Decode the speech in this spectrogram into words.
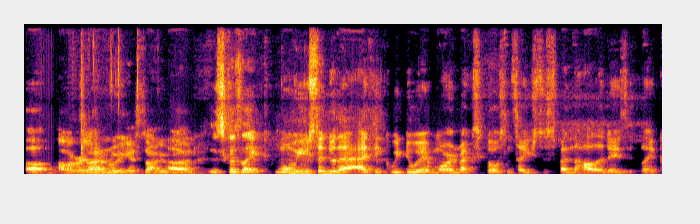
Uh, Oh, really? So I don't know what you guys talking uh, about. it's because like when we used to do that, I think we do it more in Mexico since I used to spend the holidays like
